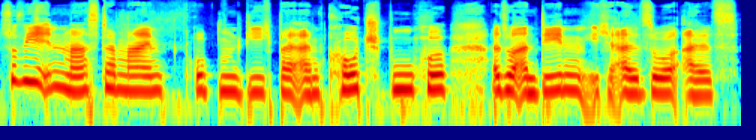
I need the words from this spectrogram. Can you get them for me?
sowie in Mastermind-Gruppen, die ich bei einem Coach buche, also an denen ich also als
